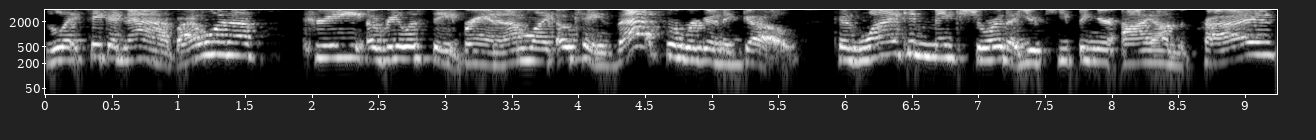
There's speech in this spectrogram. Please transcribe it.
let, take a nap. I want to create a real estate brand and i'm like okay that's where we're going to go. Because when i can make sure that you're keeping your eye on the prize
